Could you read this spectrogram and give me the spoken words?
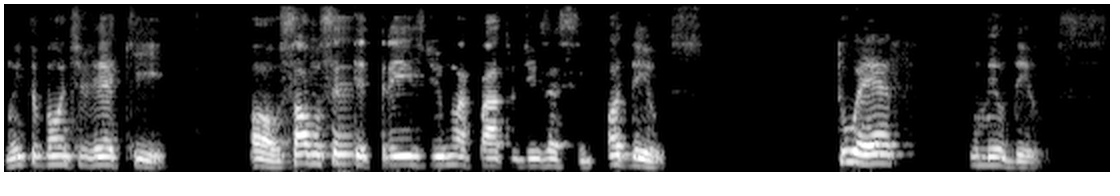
Muito bom te ver aqui. Ó, o Salmo 103, de 1 a 4, diz assim: Ó Deus, tu és o meu Deus.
